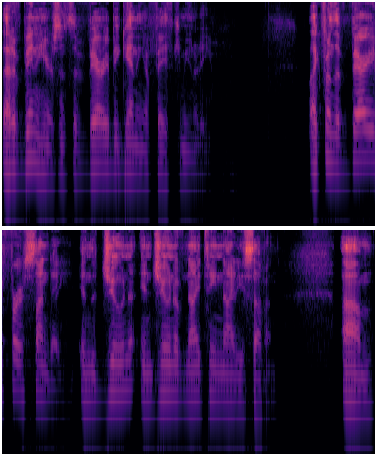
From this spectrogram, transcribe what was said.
that have been here since the very beginning of Faith Community. Like from the very first Sunday in, the June, in June of 1997. Um,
